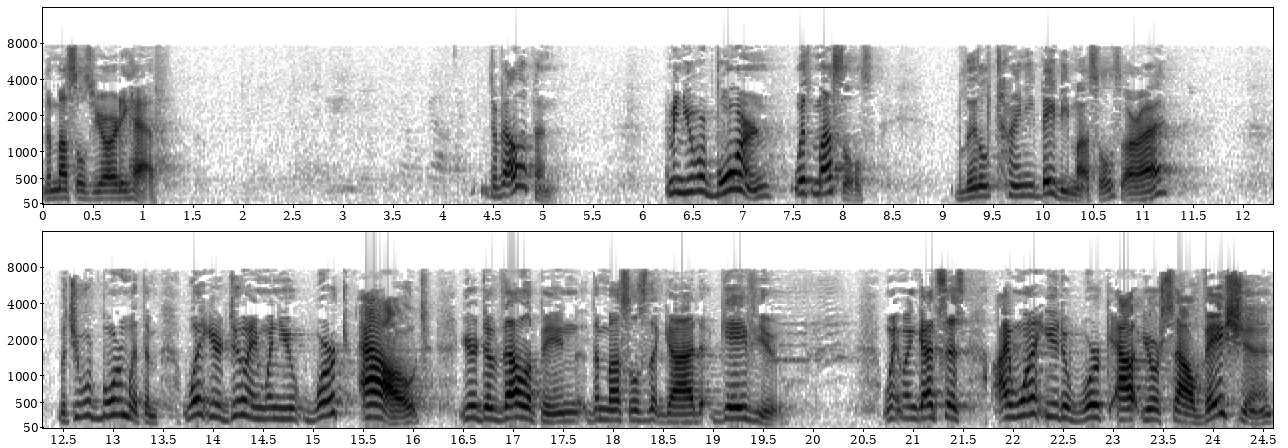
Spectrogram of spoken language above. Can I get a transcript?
the muscles you already have? Developing. I mean, you were born with muscles. Little tiny baby muscles, alright? But you were born with them. What you're doing when you work out, you're developing the muscles that God gave you. When, when God says, I want you to work out your salvation,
